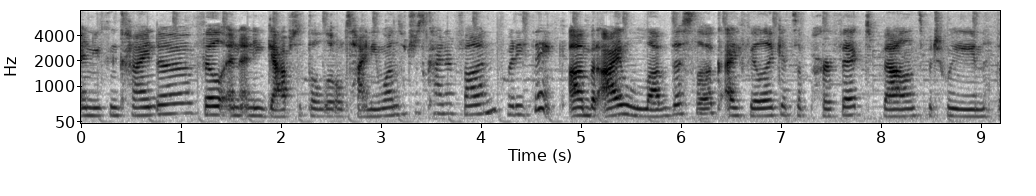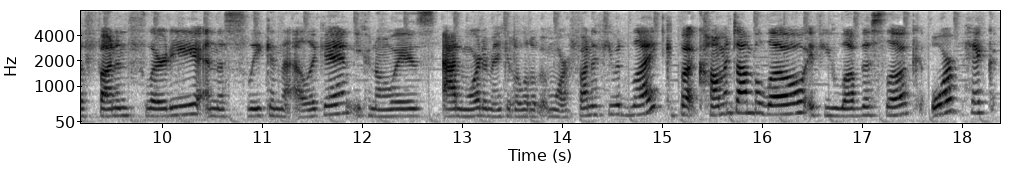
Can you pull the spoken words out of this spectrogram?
and you can kind of fill in any gaps with the little tiny ones, which is kind of fun. What do you think? Um, but I love this look. I feel like it's a perfect perfect balance between the fun and flirty and the sleek and the elegant. You can always add more to make it a little bit more fun if you would like. But comment down below if you love this look or pick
